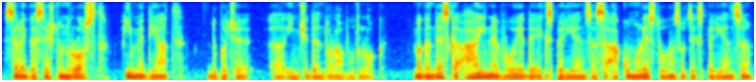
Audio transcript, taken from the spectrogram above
să le găsești un rost imediat după ce uh, incidentul a avut loc. Mă gândesc că ai nevoie de experiență, să acumulezi tu însuți experiență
